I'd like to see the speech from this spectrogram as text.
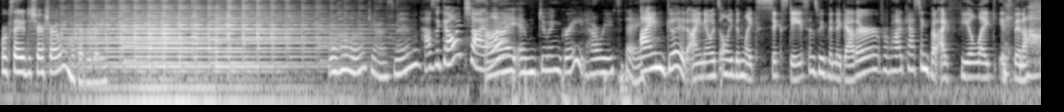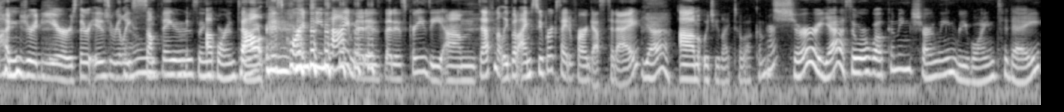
we're excited to share Charlene with everybody. Well, hello, Jasmine. How's it going, Shyla? I am doing great. How are you today? I'm good. I know it's only been like six days since we've been together for podcasting, but I feel like it's been a hundred years. There is really something about quarantine. this quarantine time that is that is crazy. Um, definitely. But I'm super excited for our guest today. yeah. Um, would you like to welcome her? Sure, yeah. So we're welcoming Charlene Rewind today.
